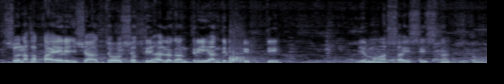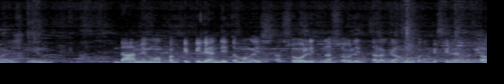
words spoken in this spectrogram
So nakatahi rin siya. So sa halagang 350. Yung mga sizes na ito mga guys. Yun. Ang dami mga pagpipilian dito mga guys. Solid na solid talaga ang pagpipilian na to.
